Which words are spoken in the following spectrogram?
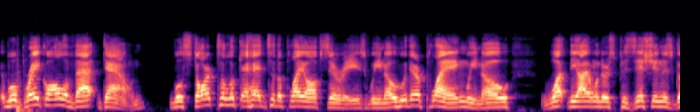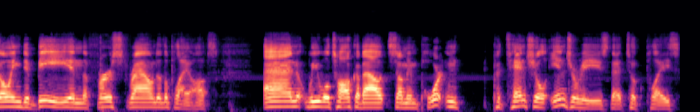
we'll break all of that down. We'll start to look ahead to the playoff series. We know who they're playing. We know what the Islanders' position is going to be in the first round of the playoffs. And we will talk about some important potential injuries that took place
